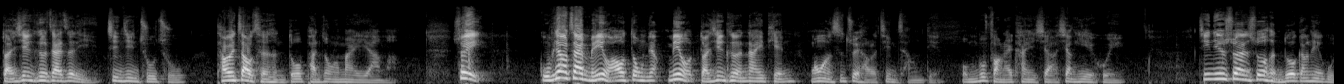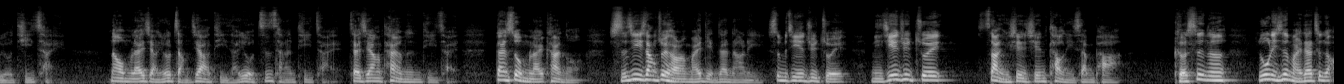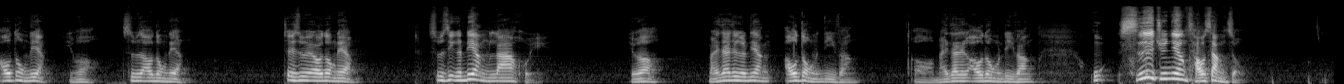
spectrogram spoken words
短线客在这里进进出出，它会造成很多盘中的卖压嘛，所以股票在没有凹动量、没有短线客的那一天，往往是最好的进场点。我们不妨来看一下，像夜辉，今天虽然说很多钢铁股有题材，那我们来讲有涨价题材，又有资产的题材，再加上太阳能题材，但是我们来看哦，实际上最好的买点在哪里？是不是今天去追？你今天去追上影线，先套你三趴。可是呢，如果你是买在这个凹动量，有没有？是不是凹动量？这是不是凹动量？是不是一个量拉回？有没有买在这个量凹动的地方？哦，买在这个凹洞的地方，五十日均量朝上走，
